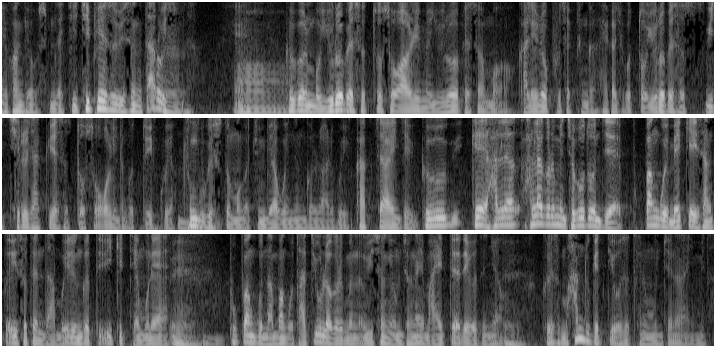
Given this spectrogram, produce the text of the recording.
예, 관계 없습니다. GPS 위성은 따로 있습니다. 예. 아. 그걸 뭐 유럽에서 또 쏘아 올리면 유럽에서 뭐 갈릴레오 프로젝트인가 해가지고 또 유럽에서 위치를 잡기 위해서 또 쏘아 올리는 것도 있고요. 중국에서도 뭔가 준비하고 있는 걸로 알고 있고 각자 이제 그게 할라, 할라 그러면 적어도 이제 북반구에 몇 개 이상 떠 있어야 된다 뭐 이런 것들이 있기 때문에 예. 북반구 남반구 다 띄우려 그러면 위성이 엄청나게 많이 떠야 되거든요. 예. 그래서 뭐 한두 개 띄워서 되는 문제는 아닙니다.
